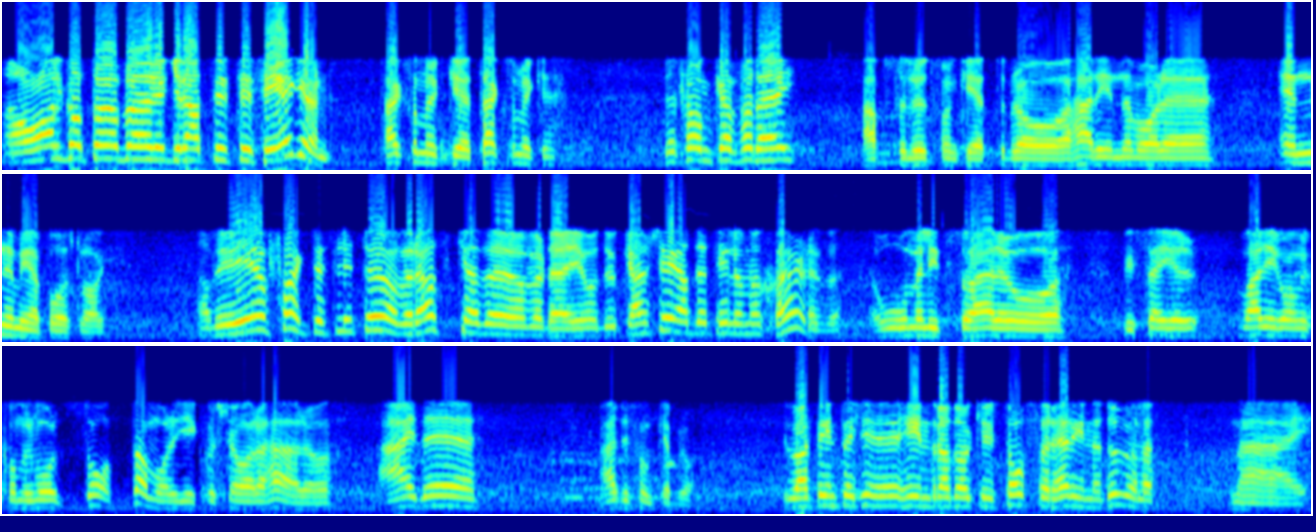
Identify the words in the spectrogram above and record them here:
Ja, Algot Öberg, grattis till segern! Tack så mycket, tack så mycket. Det funkar för dig? Absolut, funkar jättebra och här inne var det ännu mer påslag. Ja, vi är faktiskt lite överraskade över dig och du kanske är det till och med själv. Jo, men lite så är det och vi säger varje gång vi kommer i mål, satan vad det gick att köra här och nej det, nej, det funkar bra. Du vart inte hindrad av Kristoffer här inne du eller? Nej,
